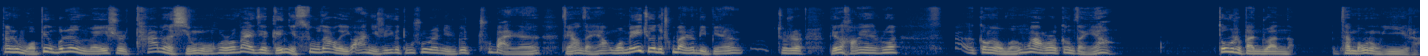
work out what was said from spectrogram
但是我并不认为是他们形容或者说外界给你塑造的一个啊，你是一个读书人，你是个出版人，怎样怎样，我没觉得出版人比别人，就是别的行业说，呃，更有文化或者更怎样，都是搬砖的，在某种意义上，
